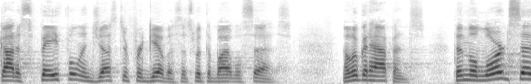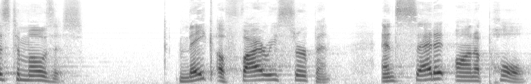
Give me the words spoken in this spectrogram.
God is faithful and just to forgive us. That's what the Bible says. Now look what happens. Then the Lord says to Moses, Make a fiery serpent and set it on a pole.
